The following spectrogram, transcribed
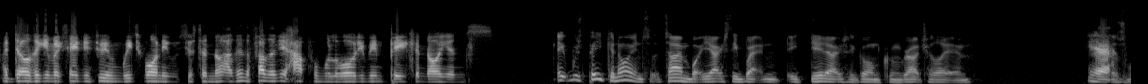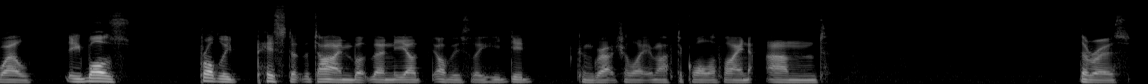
I don't think it makes any difference which one. It was just anno- I think the fact that it happened will have already been peak annoyance. It was peak annoyance at the time, but he actually went and he did actually go and congratulate him. Yeah. as well. He was probably pissed at the time, but then he had, obviously he did congratulate him after qualifying and the race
